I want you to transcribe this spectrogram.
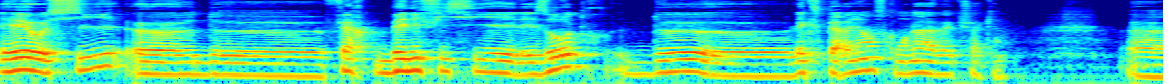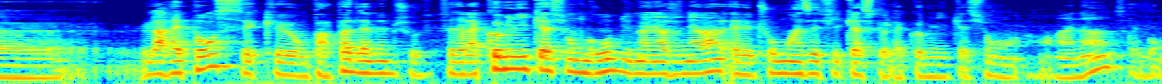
et aussi euh, de faire bénéficier les autres de euh, l'expérience qu'on a avec chacun. Euh, la réponse, c'est qu'on ne parle pas de la même chose. C'est-à-dire la communication de groupe, d'une manière générale, elle est toujours moins efficace que la communication en un un. Bon,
